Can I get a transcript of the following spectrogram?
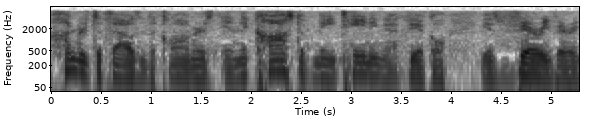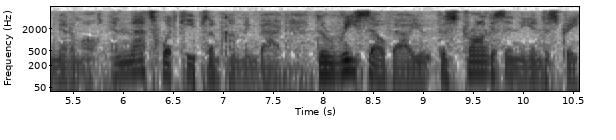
hundreds of thousands of kilometers, and the cost of maintaining that vehicle is very, very minimal. And that's what keeps them coming back. The resale value, the strongest in the industry.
